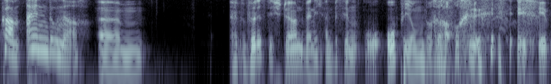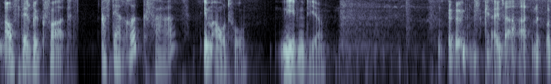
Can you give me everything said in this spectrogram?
Komm, einen du noch. ähm, äh, würde es dich stören, wenn ich ein bisschen O- Opium rauche auf der Rückfahrt? Auf der Rückfahrt? Im Auto. Neben dir. Irgendwie, keine Ahnung.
